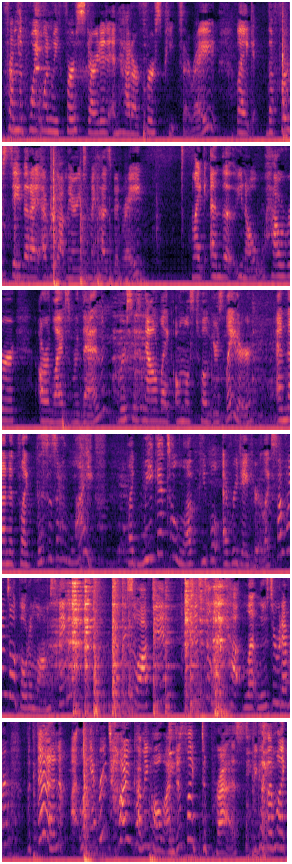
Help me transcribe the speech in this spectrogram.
from the point when we first started and had our first pizza right? Like the first day that i ever got married to my husband right like and the you know however our lives were then versus now like almost 12 years later. And then it's like this is our life. Like we get to love people every day here. Like sometimes i'll go to mom's thing every so often just to like ha- let loose or whatever. But then I, like every time coming home i'm just like depressed because i'm like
